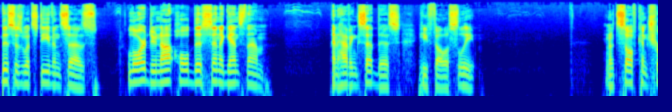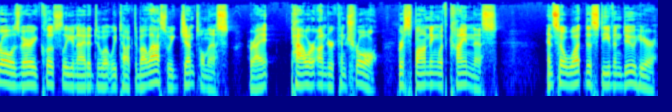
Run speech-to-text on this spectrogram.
this is what Stephen says Lord, do not hold this sin against them. And having said this, he fell asleep. You know, self control is very closely united to what we talked about last week gentleness, right? Power under control, responding with kindness. And so, what does Stephen do here?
